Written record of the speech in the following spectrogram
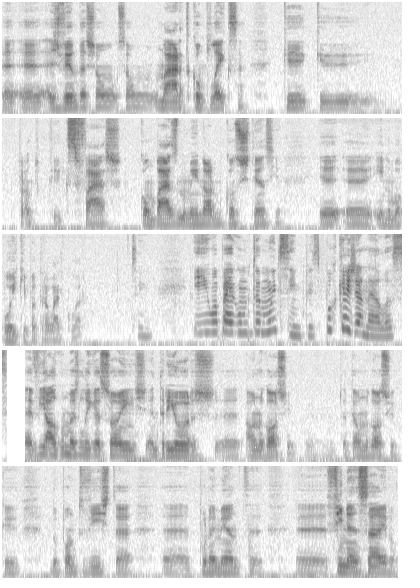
Eh, eh, as vendas são, são uma arte complexa que, que, pronto, que, que se faz com base numa enorme consistência eh, e numa boa equipa de trabalho, claro. Sim. E uma pergunta muito simples: por que janelas? Havia algumas ligações anteriores eh, ao negócio, portanto, é um negócio que, do ponto de vista puramente eh, financeiro,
